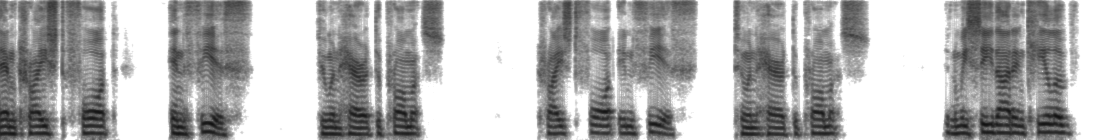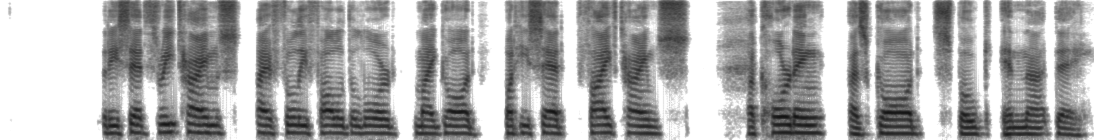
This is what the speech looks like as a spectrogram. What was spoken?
Then Christ fought in faith to inherit the promise. Christ fought in faith to inherit the promise. And we see that in Caleb, that he said three times, I have fully followed the Lord my God, but he said five times, according as God spoke in that day.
